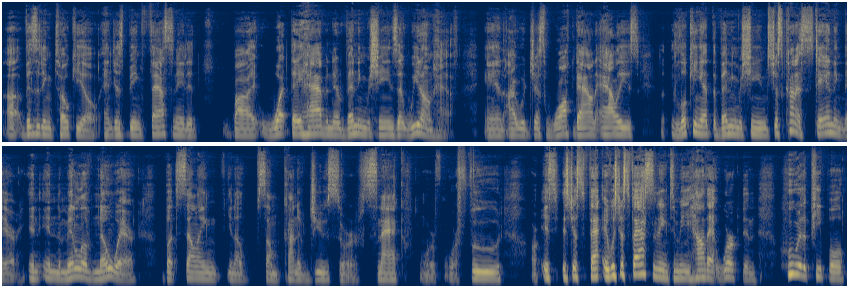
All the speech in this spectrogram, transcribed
uh, visiting Tokyo and just being fascinated by what they have in their vending machines that we don't have. And I would just walk down alleys looking at the vending machines, just kind of standing there in, in the middle of nowhere, but selling, you know, some kind of juice or snack or or food. Or it's it's just fa- it was just fascinating to me how that worked and who were the people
